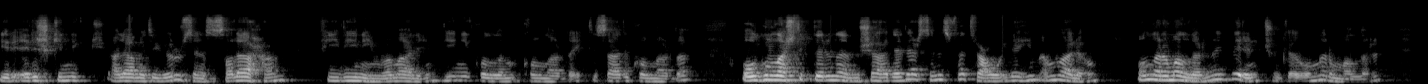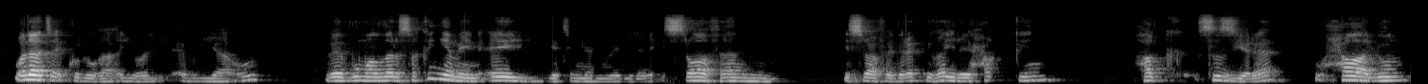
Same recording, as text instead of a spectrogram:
bir erişkinlik alameti görürseniz salahan fi dinihim ve malihim dini konularda, iktisadi konularda olgunlaştıklarını müşahede ederseniz fetfa'u ileyhim emvalehum. Onlara mallarını verin çünkü onların malları. Ve la te'kuluha eyyuhel evliyâ'u ve bu malları sakın yemeyin ey yetimlerin velileri israfen israf ederek bir gayri hakkin haksız yere halun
